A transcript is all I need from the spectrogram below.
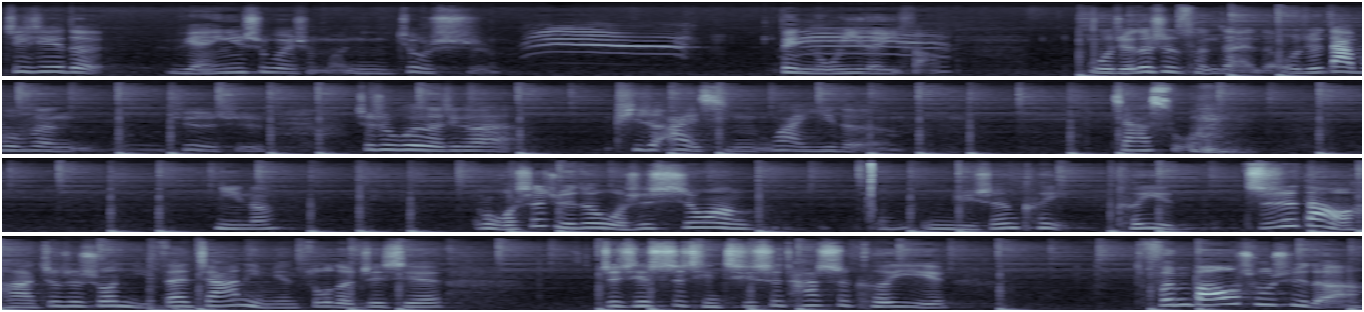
这些的原因是为什么？你就是被奴役的一方，我觉得是存在的。我觉得大部分确实是就是为了这个披着爱情外衣的枷锁。你呢？我是觉得我是希望女生可以可以知道哈，就是说你在家里面做的这些这些事情，其实它是可以分包出去的，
